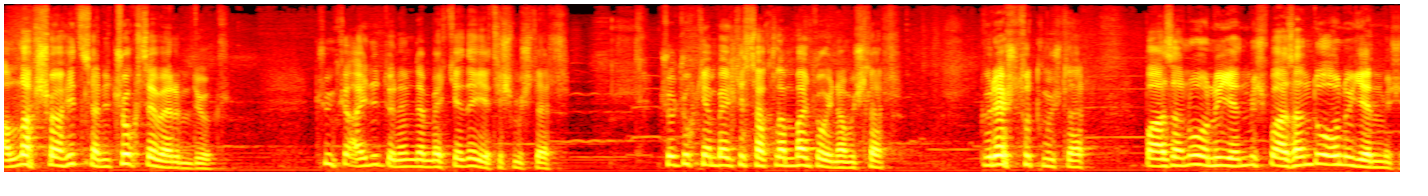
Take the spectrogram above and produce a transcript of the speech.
Allah şahit seni çok severim diyor. Çünkü aynı dönemde Mekke'de yetişmişler. Çocukken belki saklambaç oynamışlar. Güreş tutmuşlar. Bazen o onu yenmiş, bazen de o onu yenmiş.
